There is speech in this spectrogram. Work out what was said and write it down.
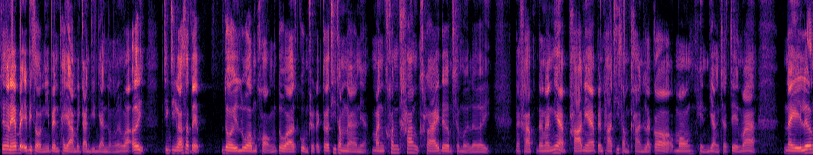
ซึ่งอันนี้เป็น episode นี้เป็นพยายามเป็นการยืนยันหลังนั้นว่า เอ้ย จริง ๆ แล้ว step โดยรวมของตัวกลุ่มเทรดเ actor ที่ทำงานเนี่ย มันค่อนข้างคล้ายเดิมเสมอเลย นะครับ ดังนั้นเนี่ย part เนี้ยเป็น part ที่สำคัญแล้วก็มองเห็นอย่างชัดเจนว่า ในเรื่อง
